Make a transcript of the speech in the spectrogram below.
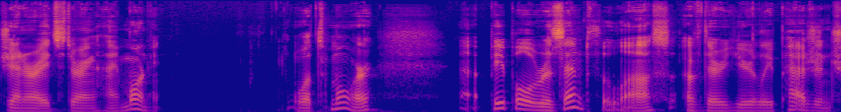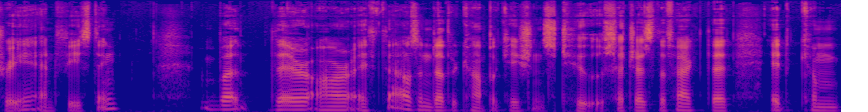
generates during high mourning. What's more, Uh, people resent the loss of their yearly pageantry and feasting, but there are a thousand other complications too, such as the fact that it com-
